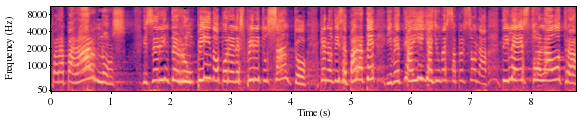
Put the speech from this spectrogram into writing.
para pararnos y ser interrumpido por el Espíritu Santo que nos dice, párate y vete ahí y ayuda a esa persona. Dile esto a la otra,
